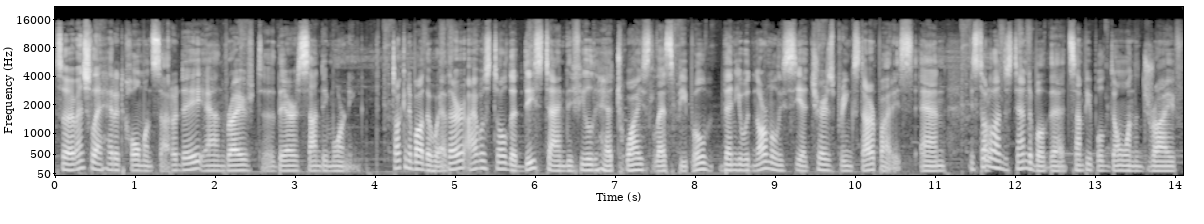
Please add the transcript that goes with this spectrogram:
so eventually I headed home on Saturday and arrived uh, there Sunday morning. Talking about the weather, I was told that this time the field had twice less people than you would normally see at Cherry Spring Star Parties, and it's totally understandable that some people don't want to drive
